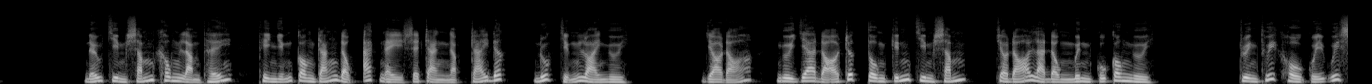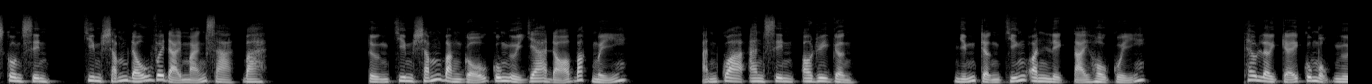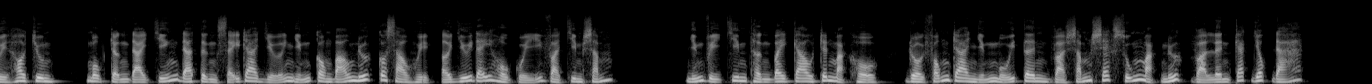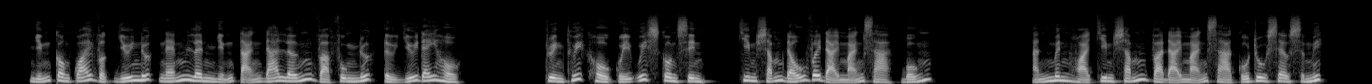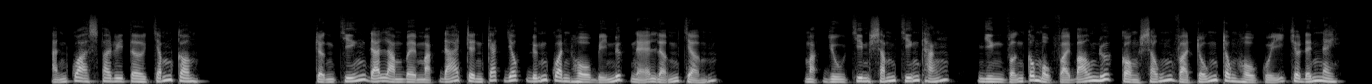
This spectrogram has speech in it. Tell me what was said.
Nếu chim sấm không làm thế, thì những con rắn độc ác này sẽ tràn ngập trái đất, nuốt chửng loài người. Do đó, người da đỏ rất tôn kính chim sấm, cho đó là đồng minh của con người. Truyền thuyết hồ quỷ Wisconsin, chim sấm đấu với đại mãng xà 3. Tượng chim sấm bằng gỗ của người da đỏ Bắc Mỹ. Ảnh qua Ansin, Oregon. Những trận chiến oanh liệt tại Hồ Quỷ. Theo lời kể của một người Ho Chun, một trận đại chiến đã từng xảy ra giữa những con báo nước có xào huyệt ở dưới đáy hồ quỷ và chim sấm. Những vị chim thần bay cao trên mặt hồ, rồi phóng ra những mũi tên và sấm sét xuống mặt nước và lên các dốc đá. Những con quái vật dưới nước ném lên những tảng đá lớn và phun nước từ dưới đáy hồ. Truyền thuyết hồ quỷ Wisconsin, chim sấm đấu với đại mãng xà 4. Ảnh minh họa chim sấm và đại mãn xà của Russell Smith. Ảnh qua Spiriter.com Trận chiến đã làm bề mặt đá trên các dốc đứng quanh hồ bị nứt nẻ lởm chởm. Mặc dù chim sấm chiến thắng, nhưng vẫn có một vài báo nước còn sống và trốn trong hồ quỷ cho đến nay.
